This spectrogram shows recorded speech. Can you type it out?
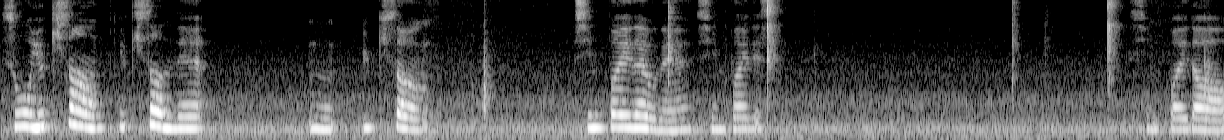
そうゆきさんゆきさんね。うんゆきさん心配だよね。心配です。心配だ。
